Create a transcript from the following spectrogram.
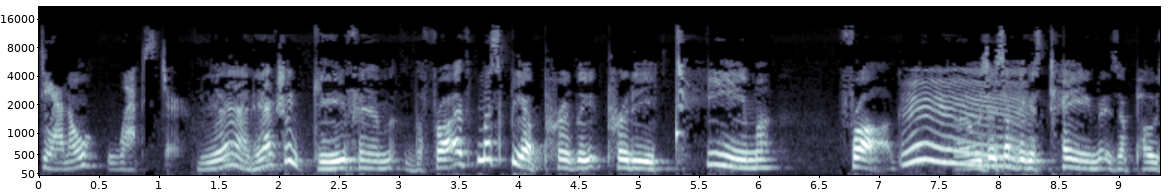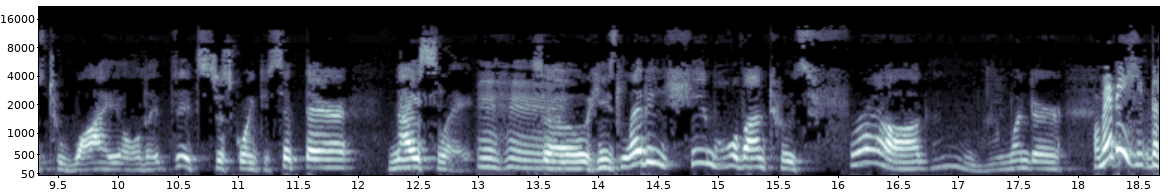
Daniel Webster. Yeah, and he actually gave him the frog. It must be a pretty, pretty tame frog. Mm. Uh, I would say something is tame as opposed to wild. It, it's just going to sit there nicely. Mm-hmm. So he's letting him hold on to his frog. Hmm, I wonder. Or maybe he, the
